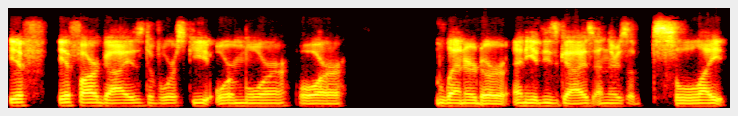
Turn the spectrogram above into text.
if if our guy is Dvorsky or Moore or Leonard or any of these guys, and there's a slight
